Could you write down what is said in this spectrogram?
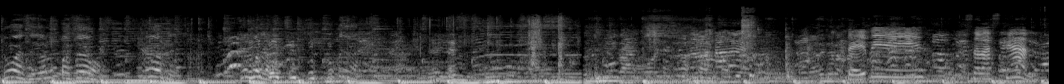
Súbase, yo lo paseo. Súbase. Súbala. Baby, Sebastián.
